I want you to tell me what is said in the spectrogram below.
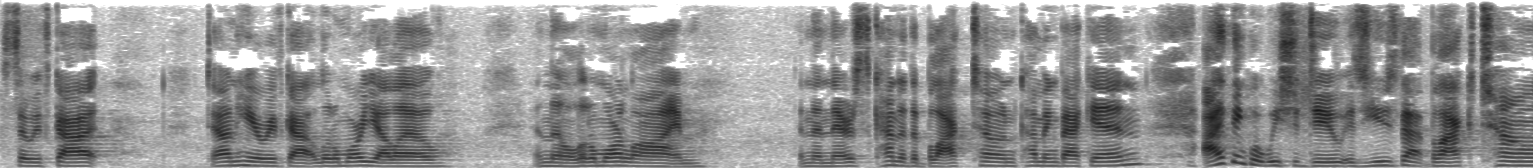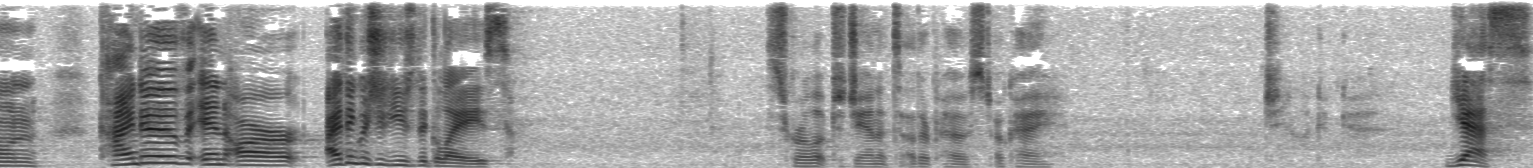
so we've got down here we've got a little more yellow and then a little more lime and then there's kind of the black tone coming back in i think what we should do is use that black tone kind of in our i think we should use the glaze scroll up to janet's other post okay yes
